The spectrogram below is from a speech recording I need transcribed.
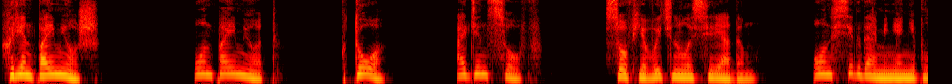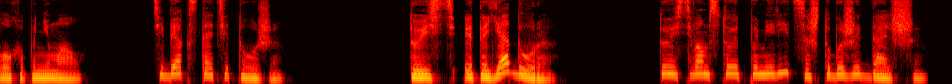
Хрен поймешь. Он поймет. Кто? Одинцов. Софья вытянулась рядом. Он всегда меня неплохо понимал. Тебя, кстати, тоже. То есть это я дура? То есть вам стоит помириться, чтобы жить дальше.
